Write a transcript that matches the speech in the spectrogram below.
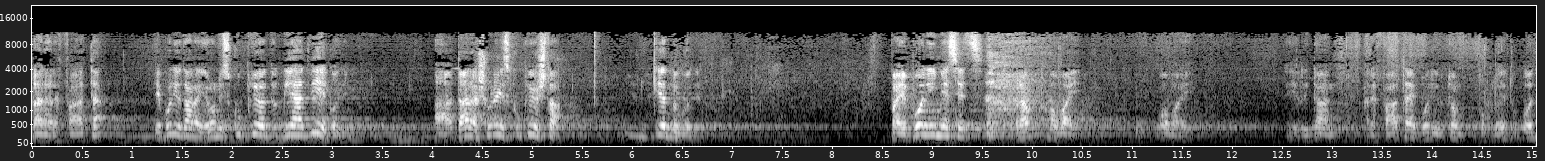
Dana Refata je bolji od dana, jer on iskupljuje od grija dvije godine. A dana Ašure iskupljuje šta? Jednu godinu. Pa je bolji mjesec, ovaj, ovaj, ili dan Refata je bolji u tom pogledu od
